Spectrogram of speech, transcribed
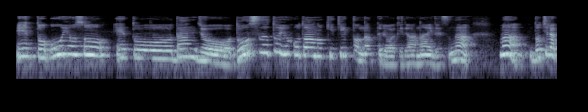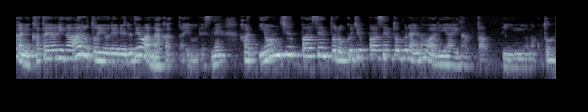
えっ、と、おおよそ、えっ、と、男女、同数というほどあのきちっとなってるわけではないですが、まあ、どちらかに偏りがあるというレベルではなかったようですね。は40%、60%ぐらいの割合だったっていうようなことが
